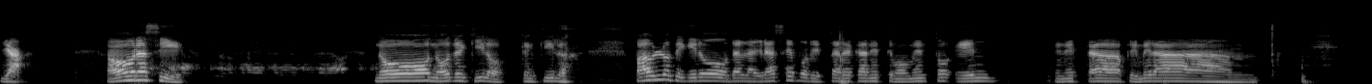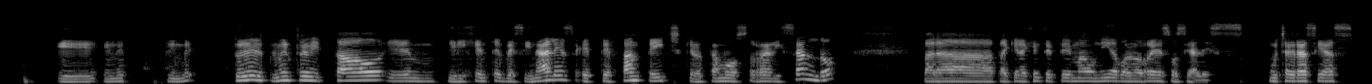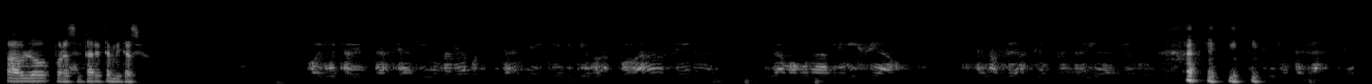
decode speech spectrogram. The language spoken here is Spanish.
Ya, ahora sí. No, no, tranquilo, tranquilo. Pablo, te quiero dar las gracias por estar acá en este momento en, en esta primera... eh, en primer- tú eres el primer entrevistado en dirigentes vecinales, este fanpage que lo estamos realizando para, para que la gente esté más unida por las redes sociales. Muchas gracias, Pablo, por aceptar esta invitación. Oye, muchas gracias a ti en realidad por invitarme y qué, y qué honor poder ser, digamos, una primicia. No se da siempre en la vida, digamos. Así que muchas gracias.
